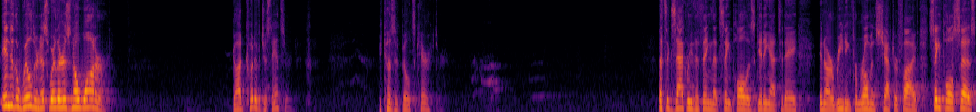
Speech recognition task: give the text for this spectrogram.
into the wilderness where there is no water? God could have just answered, Because it builds character. That's exactly the thing that St. Paul is getting at today in our reading from Romans chapter 5. St. Paul says,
